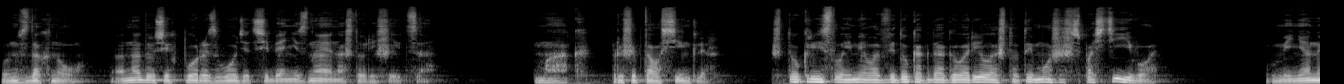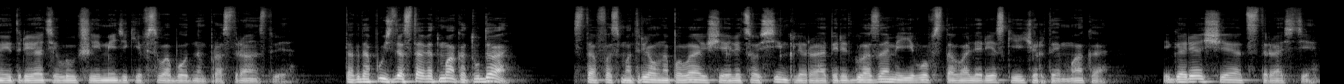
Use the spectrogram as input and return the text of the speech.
Он вздохнул. Она до сих пор изводит себя, не зная, на что решиться. «Мак», – прошептал Синклер. «Что Крисла имела в виду, когда говорила, что ты можешь спасти его?» «У меня на Итриате лучшие медики в свободном пространстве». «Тогда пусть доставят Мака туда!» Стаффа смотрел на пылающее лицо Синклера, а перед глазами его вставали резкие черты Мака и горящие от страсти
